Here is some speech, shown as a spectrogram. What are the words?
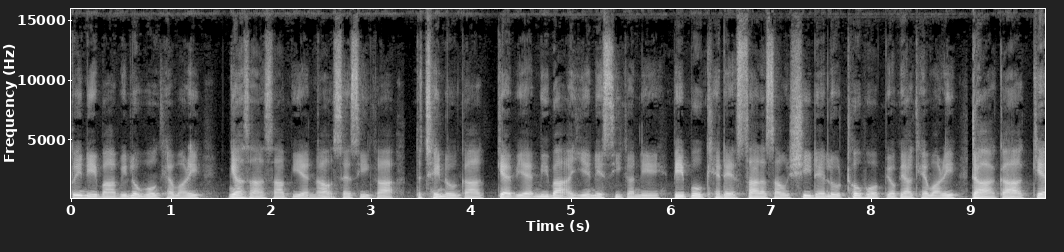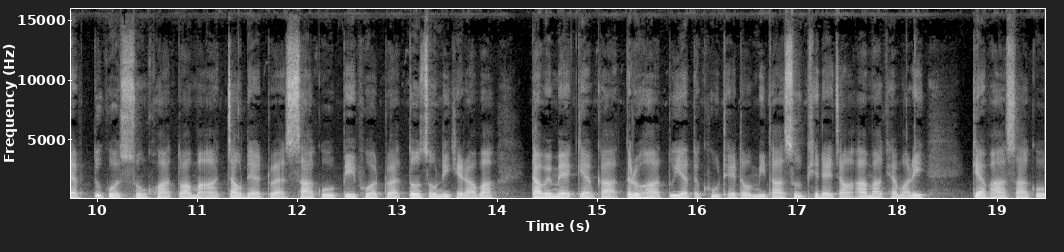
တွေ့နေပါပြီလို့ဝန်ခံပါရီညစာစားပြီးတဲ့နောက်ဆက်စီကတစ်ချိန်လုံးကကက်ရဲ့မိဘအရင်နေစီကနေပေးပို့ခဲ့တဲ့စာရဆောင်ရှိတယ်လို့ထုတ်ဖော်ပြောပြခဲ့ပါရီဒါကကက်သူ့ကိုစွန့်ခွာသွားမှအားကြောက်တဲ့အတွက်စာကိုပေးဖို့အတွက်တွန်းဆုတ်နေခဲ့တာပါ ဒါပေမဲ့ကက်ကသူတို့ဟာသူ့ရဲ့တခုထဲသောမိသားစုဖြစ်တဲ့အကြောင်းအာမခံပါလိကက်ဟာစာကို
